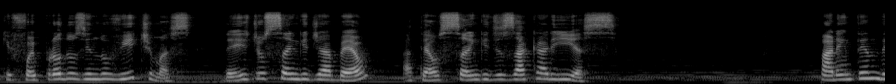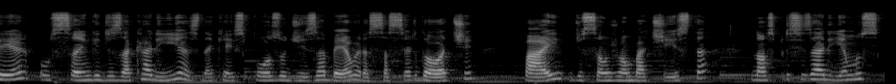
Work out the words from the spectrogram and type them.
que foi produzindo vítimas, desde o sangue de Abel até o sangue de Zacarias. Para entender o sangue de Zacarias, né, que é esposo de Isabel, era sacerdote, pai de São João Batista, nós precisaríamos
